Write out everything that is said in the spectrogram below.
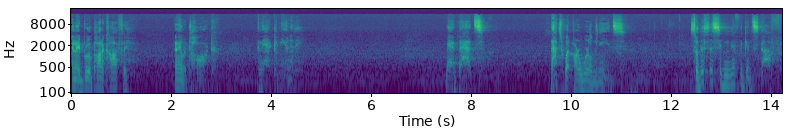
and they'd brew a pot of coffee and they would talk and they had community. Man, that's, that's what our world needs. So, this is significant stuff.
